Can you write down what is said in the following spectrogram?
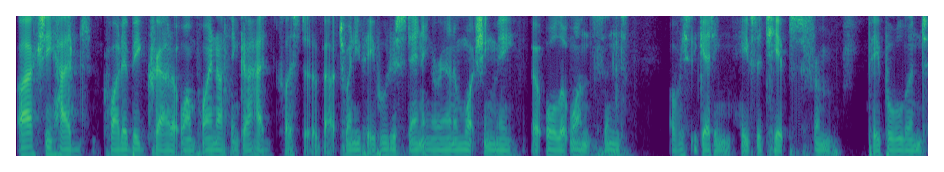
I actually had quite a big crowd at one point. I think I had close to about 20 people just standing around and watching me all at once, and obviously getting heaps of tips from people and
